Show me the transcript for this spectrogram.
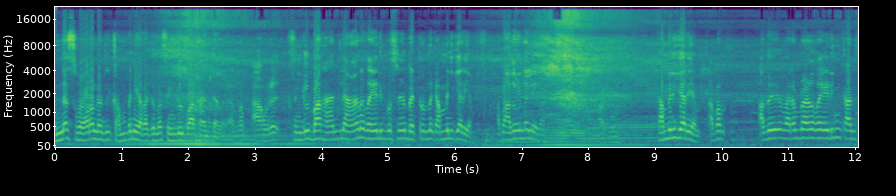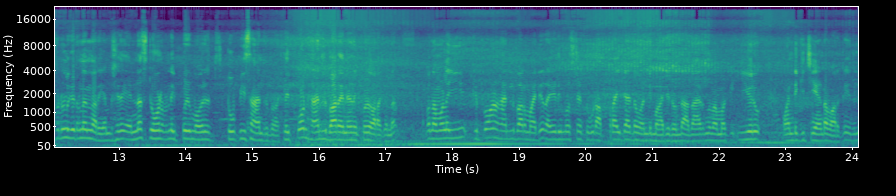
എൻ എസ് ഫോർ ഹൺഡ്രഡിൽ കമ്പനി ഇറക്കുന്ന സിംഗിൾ ബാർ ഹാൻഡിലാണ് കാരണം ആ ഒരു സിംഗിൾ ബാർ ഹാൻഡിലാണ് റൈഡിംഗ് പൊസിഷൻ ബെറ്റർ എന്ന് കമ്പനിക്ക് അറിയാം. അപ്പോൾ അതുകൊണ്ടല്ലേ കമ്പനിക്ക് അറിയാം. അപ്പം അത് വരുമ്പോഴാണ് റൈഡിങ് കംഫർട്ടബിൾ കിട്ടണമെന്ന് അറിയാം പക്ഷേ എൻ എസ് ടു ഇപ്പോഴും ഒരു two piece handle bar clip on handle bar തന്നെയാണ് ഇപ്പോഴും ഇറക്കുന്നത് അപ്പോൾ നമ്മൾ ഈ ക്ലിപ്പ് ഓൺ ഹാൻഡിൽ ബാർ മാറ്റി റൈഡിംഗ് പൊസിഷൻ കൂടെ അപ്രൈറ്റ് ആയിട്ട് വണ്ടി മാറ്റിയിട്ടുണ്ട്. അതായിരുന്നു നമുക്ക് ഈ ഒരു വണ്ടിക്ക് ചെയ്യേണ്ട വർക്ക് ഇതിൽ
